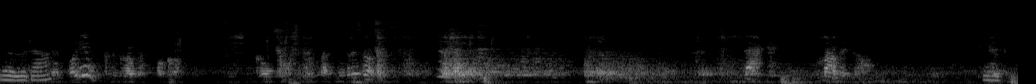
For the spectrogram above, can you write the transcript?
Dobra. Ten pojemnik wygląda spoko. Jeśli go upuszczę, wpadnie w rezonans. Pięknie.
